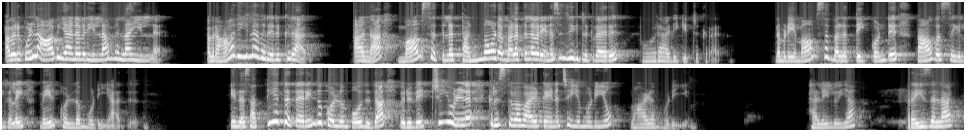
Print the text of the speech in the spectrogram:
அவருக்குள்ள ஆவியானவர் இல்லாமல்லாம் இல்லை. அவர் ஆவியில் அவர் இருக்கிறார். ஆனா மாம்சத்துல தன்னோட பலத்துல அவர் என்ன செஞ்சுக்கிட்டு இருக்கிறாரு? போராடிக்கிட்டு இருக்கிறாரு. நம்முடைய மாம்ச பலத்தை கொண்டு பாவ செயல்களை மேற்கொள்ள முடியாது. இந்த சத்தியத்தை தெரிந்து கொள்ளும் போதுதான் ஒரு வெற்றியுள்ள கிறிஸ்தவ வாழ்க்கை என்ன செய்ய முடியும்? வாழ முடியும். ஹலிலுயா பிரைசலாட்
